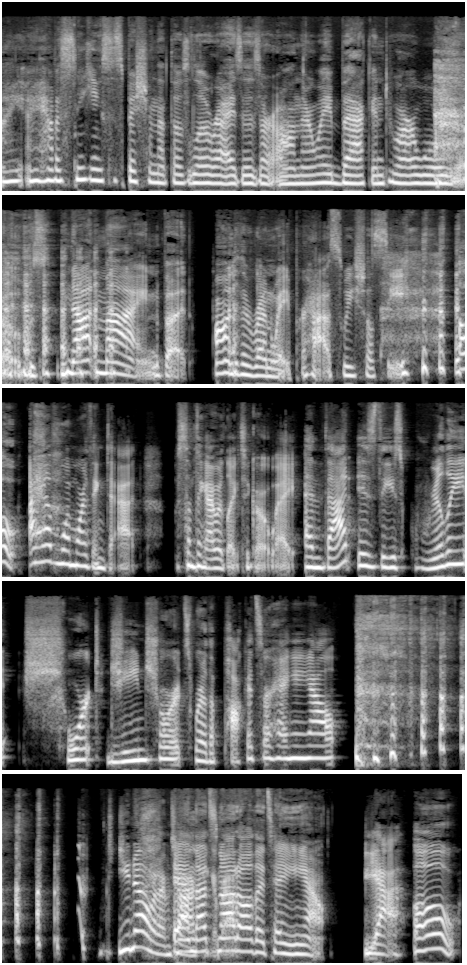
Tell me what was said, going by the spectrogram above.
I, I, have a sneaking suspicion that those low rises are on their way back into our wardrobes. Not mine, but onto the runway, perhaps. We shall see. oh, I have one more thing to add. Something I would like to go away. And that is these really short jean shorts where the pockets are hanging out. you know what I'm talking about. And that's about. not all that's hanging out. Yeah. Oh,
